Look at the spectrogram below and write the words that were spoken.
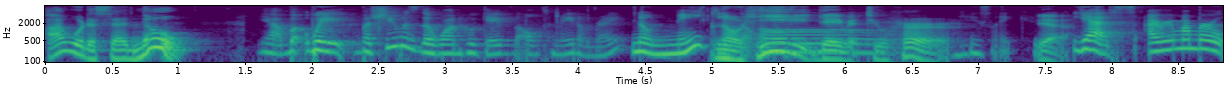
I would have said no. Yeah, but wait, but she was the one who gave the ultimatum, right? no, Nate. No, the- he gave it to her. He's like, Yeah. Yes, I remember.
